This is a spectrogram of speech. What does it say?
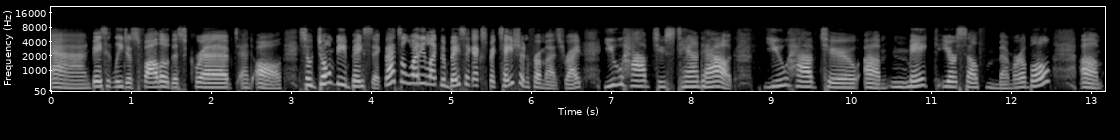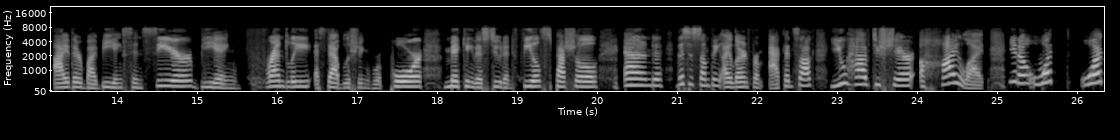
and basically just follow the script and all. So don't be basic. That's already like the basic expectation from us, right? You have to stand out you have to um, make yourself memorable, um, Um, either by being sincere, being friendly, establishing rapport, making the student feel special. And this is something I learned from Acadsoc. You have to share a highlight. You know, what what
